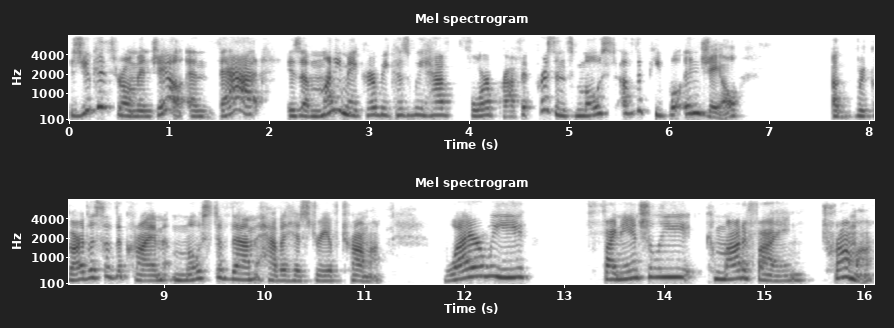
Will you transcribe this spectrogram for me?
is you can throw him in jail. And that is a moneymaker because we have for profit prisons. Most of the people in jail, uh, regardless of the crime, most of them have a history of trauma. Why are we financially commodifying trauma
